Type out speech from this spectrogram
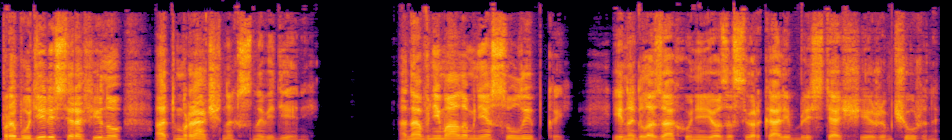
пробудили Серафину от мрачных сновидений. Она внимала мне с улыбкой, и на глазах у нее засверкали блестящие жемчужины.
